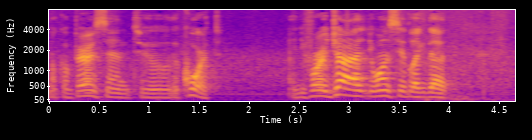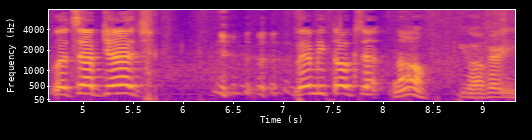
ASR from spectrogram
no comparison to the court, and before a judge, you won't sit like that. What's up, judge? Let me talk. Sir. No, you are very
